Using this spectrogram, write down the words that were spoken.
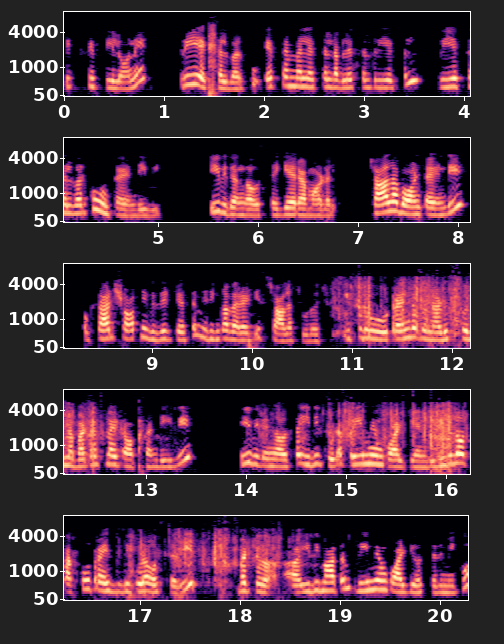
650 లోనే త్రీ ఎక్స్ఎల్ వరకు S M L, XL, double XL, three XL, three XL వరకు ఉంటాయండి ఇవి. ఈ విధంగా వస్తాయి గేరా మోడల్. చాలా బాగుంటాయండి ఒకసారి షాప్‌ని విజిట్ చేస్తే మీరు ఇంకా వెరైటీస్ చాలా చూడొచ్చు. ఇప్పుడు ట్రెండ్ నడుస్తున్న బటర్‌ఫ్లై టాప్స్ అండి ఇవి. ఈ విధంగా వస్తాయి. ఇది కూడా ప్రీమియం క్వాలిటీ అండి. ఇందులో తక్కువ ప్రైస్ ఇది కూడా వస్తుంది బట్ ఇది మాత్రం ప్రీమియం క్వాలిటీ వస్తుంది మీకు.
